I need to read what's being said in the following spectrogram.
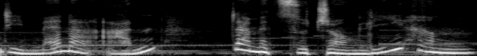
die Männer an, damit zu jonglieren.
